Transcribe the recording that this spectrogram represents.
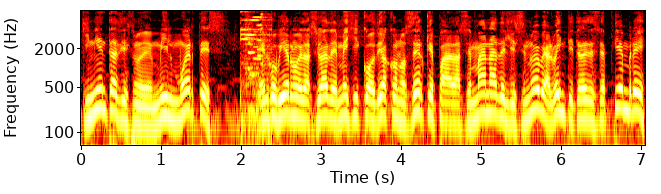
519 mil muertes. El gobierno de la Ciudad de México dio a conocer que para la semana del 19 al 23 de septiembre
